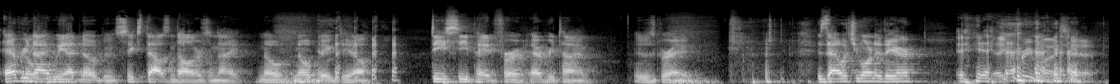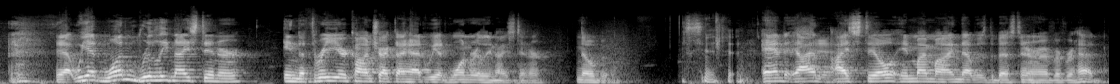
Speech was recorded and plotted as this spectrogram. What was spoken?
every Nobu. night we had Nobu, six thousand dollars a night. No, no big deal. DC paid for it every time. It was great. Is that what you wanted to hear? Yeah, pretty much. Yeah. Yeah, we had one really nice dinner in the three-year contract I had. We had one really nice dinner, Nobu, and I, I still in my mind that was the best dinner I've ever had,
